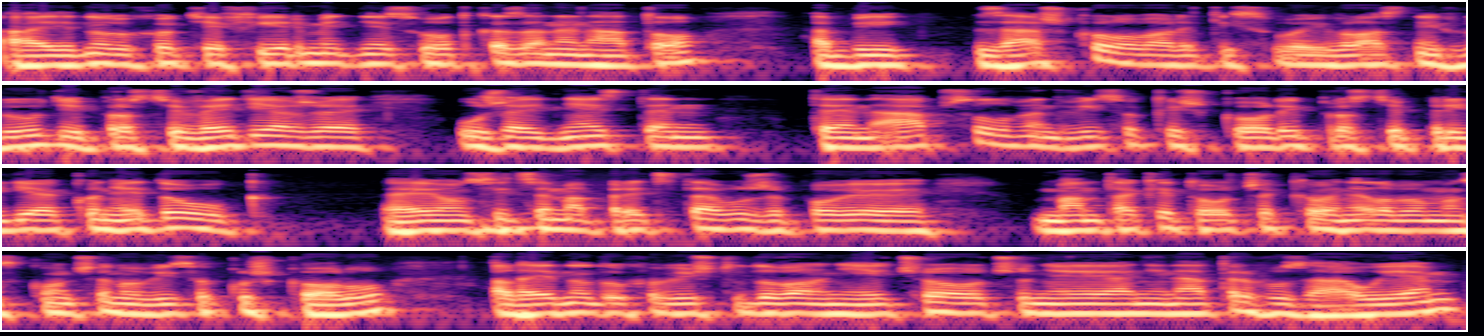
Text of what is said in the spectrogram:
A jednoducho tie firmy dnes sú odkazané na to, aby zaškolovali tých svojich vlastných ľudí. Proste vedia, že už aj dnes ten, ten absolvent vysokej školy proste príde ako nedouk Hej, on síce má predstavu, že povie, mám takéto očakávanie, lebo mám skončenú vysokú školu, ale jednoducho vyštudoval niečo, čo nie je ani na trhu záujem.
